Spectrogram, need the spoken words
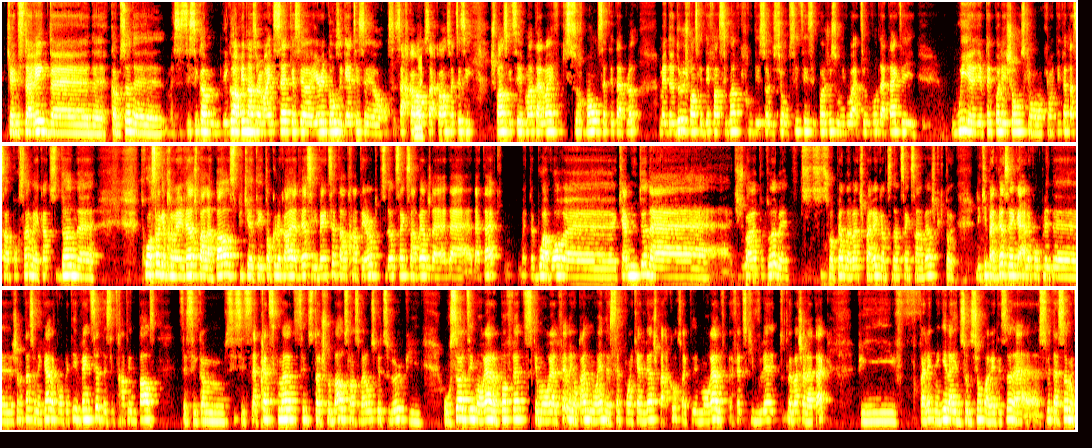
qui a une historique de, de comme ça de c'est comme les gars reviennent dans un mindset que c'est here it goes again ça recommence ça recommence. Je pense que mentalement il faut qu'ils surmontent cette étape là mais de deux je pense que défensivement il faut qu'ils trouvent des solutions aussi c'est pas juste au niveau au niveau de l'attaque oui il y a peut-être pas les choses qui ont, qui ont été faites à 100% mais quand tu donnes euh, 380 verges par la passe, puis que ton le carré adverse est 27 en 31, puis tu donnes 500 verges d'attaque, ben, tu as beau avoir euh, Cam Newton qui joue arrière pour toi, ben, tu, vas perdre le match pareil quand tu donnes 500 verges, puis que l'équipe adverse, elle, a complété, euh, Jonathan Sénécal a complété 27 de ses 31 passes. C'est comme, c'est pratiquement, du touch football, tu lances le ballon ce que tu veux, puis au sol, Montréal n'a pas fait ce que Montréal fait, mais ils ont quand même une moyenne de 7,4 verges par course. Montréal a fait ce qu'il voulait tout le match à l'attaque. Puis il fallait que McGill ait une solution pour arrêter ça. suite à ça, mais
